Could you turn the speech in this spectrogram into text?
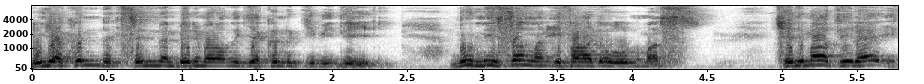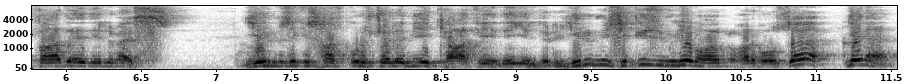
Bu yakınlık seninle benim aramdaki yakınlık gibi değil. Bu lisanla ifade olunmaz. Kelimat ile ifade edilmez. 28 harf bunu söylemeye kafi değildir. 28 milyon harf olsa gene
